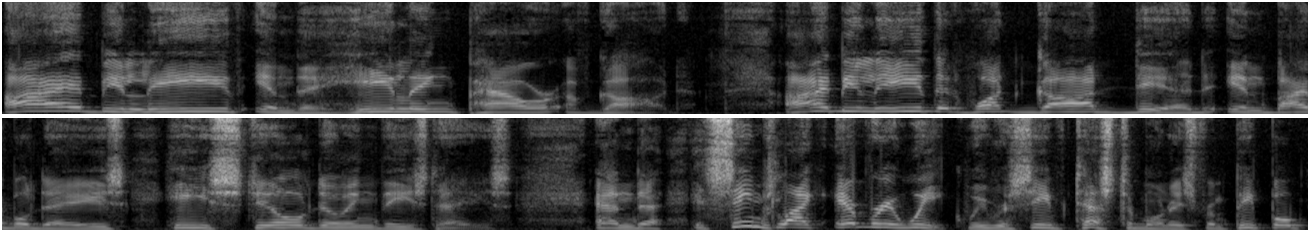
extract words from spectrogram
I believe in the healing power of God. I believe that what God did in Bible days, He's still doing these days. And uh, it seems like every week we receive testimonies from people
